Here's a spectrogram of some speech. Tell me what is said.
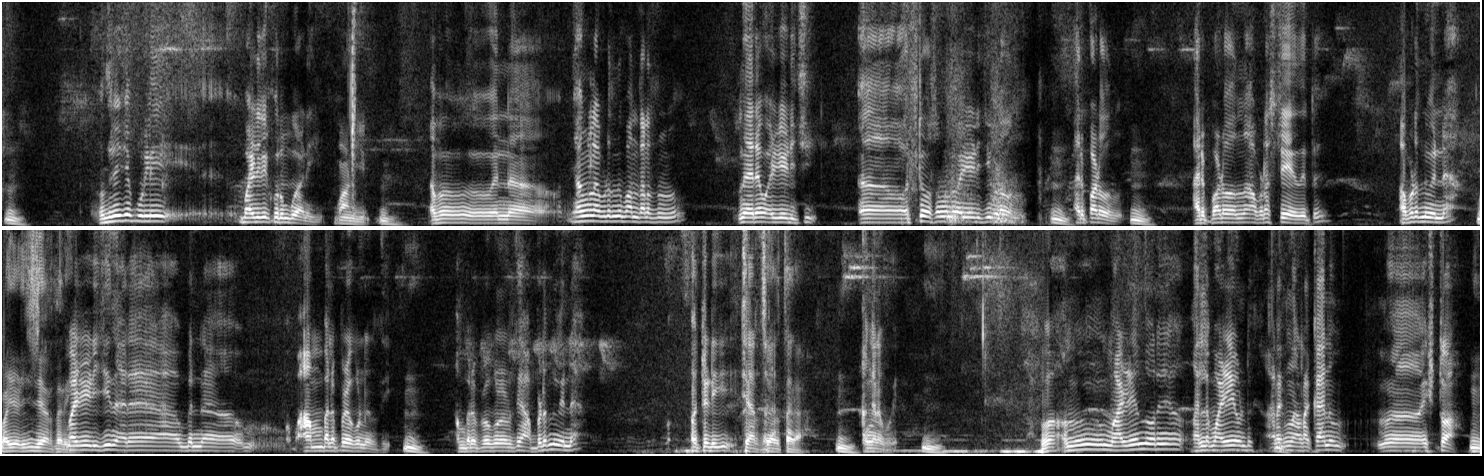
ഉപദ്രവിച്ചാൽ ഉപദ്രവിച്ച പുള്ളി വഴിയിൽ കുറുമ്പ് കാണിക്കും. കാണിക്കും. അപ്പോൾ പിന്നെ ഞങ്ങൾ അവിടെ നിന്ന് പന്തളത്ത് നിന്ന് നേരെ വഴിയടിച്ച് ഒറ്റ ദിവസം കൊണ്ട് വഴിയടിച്ച് ഇവിടെ വന്നു. അരിപ്പാട് വന്നു. അരിപ്പാട് വന്ന് അവിടെ സ്റ്റേ ചെയ്തിട്ട് അവിടെ നിന്ന് പിന്നെ വഴിയടിച്ച് ചേർത്തറി വഴിയടിച്ച് നേരെ പിന്നെ അമ്പലപ്പുഴ കൊണ്ട് നിർത്തി. അമ്പലപ്പുഴ കൊണ്ട് നിർത്തി അവിടെ നിന്ന് പിന്നെ ഒറ്റടിക്ക് ചേർത്ത് ചേർത്തക അങ്ങനെ പോയി. അപ്പോൾ അന്ന് മഴയെന്ന് പറഞ്ഞാൽ നല്ല മഴയുണ്ട്. അനക്ക് നടക്കാനും ഇഷ്ടമാണ്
